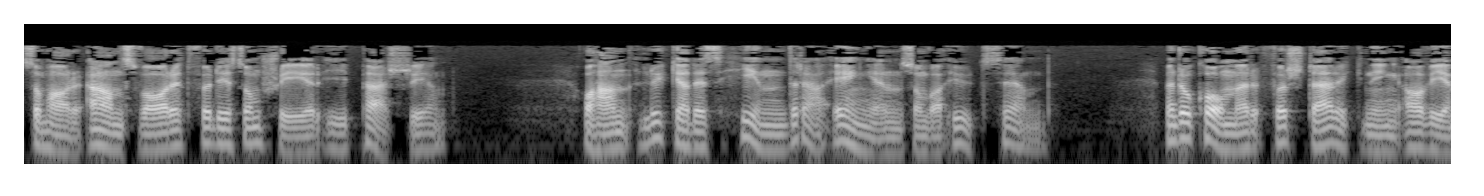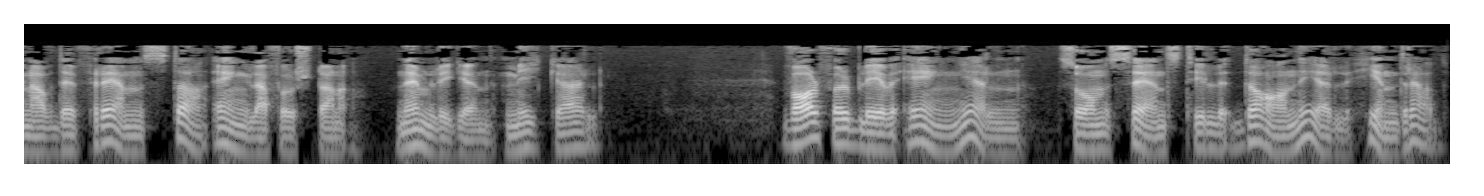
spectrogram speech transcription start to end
som har ansvaret för det som sker i Persien. Och han lyckades hindra ängeln som var utsänd. Men då kommer förstärkning av en av de främsta änglafurstarna, nämligen Mikael. Varför blev ängeln som sänds till Daniel hindrad?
